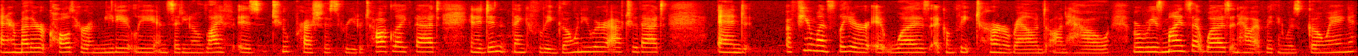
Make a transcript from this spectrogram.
and her mother called her immediately and said, you know, life is too precious for you to talk like that and it didn't thankfully go anywhere after that and a few months later, it was a complete turnaround on how Marie's mindset was and how everything was going.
